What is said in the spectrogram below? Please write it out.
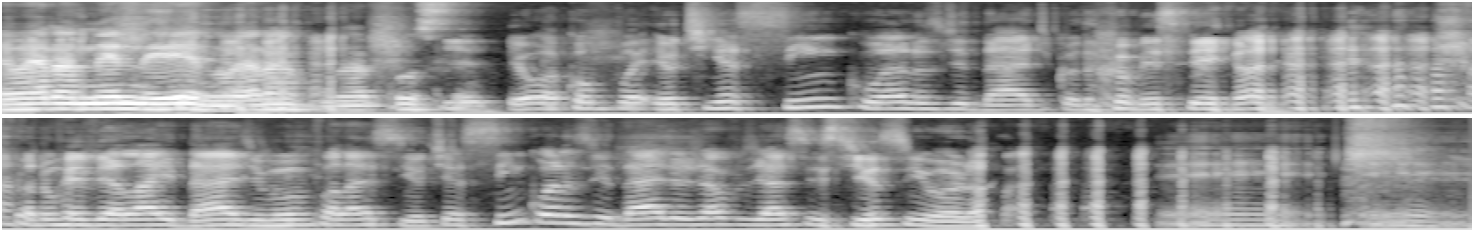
eu era nenê, não era, não era possível. Eu acompanho, eu tinha 5 anos de idade quando eu comecei, olha. para não revelar a idade, vamos falar assim, eu tinha 5 anos de idade, eu já, já assisti o senhor, ó. É, é.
